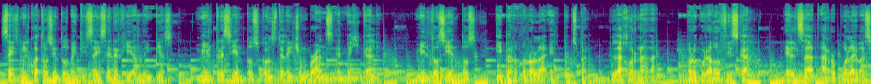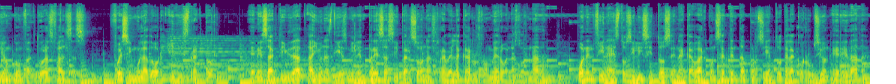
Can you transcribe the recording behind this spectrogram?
6.426 energías limpias. 1.300 Constellation Brands en Mexicali. 1200 Iberdrola en Tuxpan. La jornada. Procurador Fiscal. El SAT arropó la evasión con facturas falsas. Fue simulador y distractor. En esa actividad hay unas 10.000 empresas y personas, revela Carlos Romero a la jornada. Ponen fin a estos ilícitos en acabar con 70% de la corrupción heredada,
